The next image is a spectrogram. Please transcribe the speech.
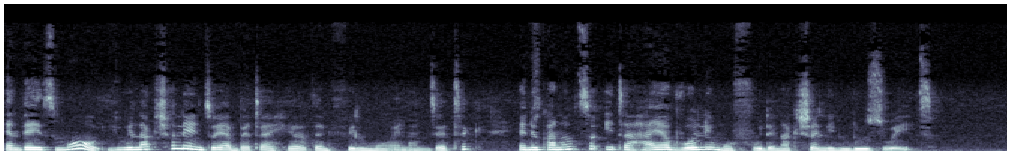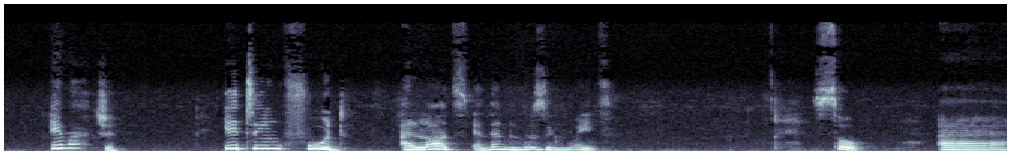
And there is more. You will actually enjoy a better health and feel more energetic and you can also eat a higher volume of food and actually lose weight. Imagine eating food a lot and then losing weight. So uh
